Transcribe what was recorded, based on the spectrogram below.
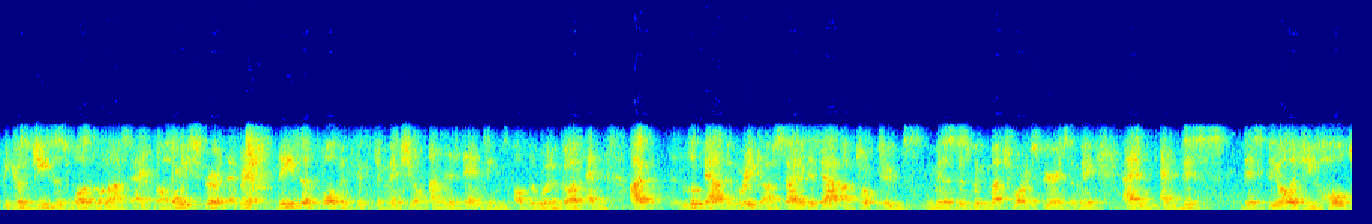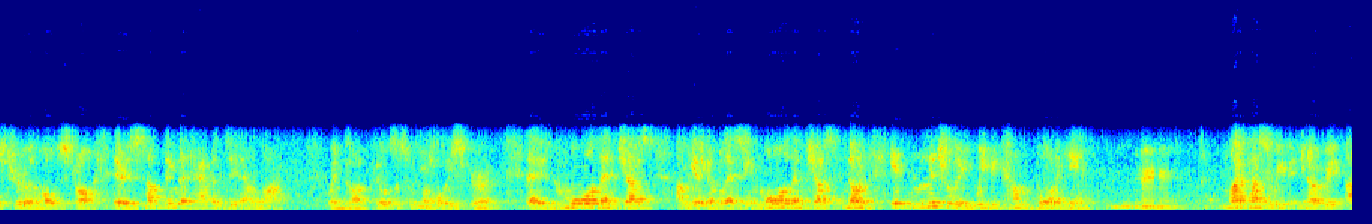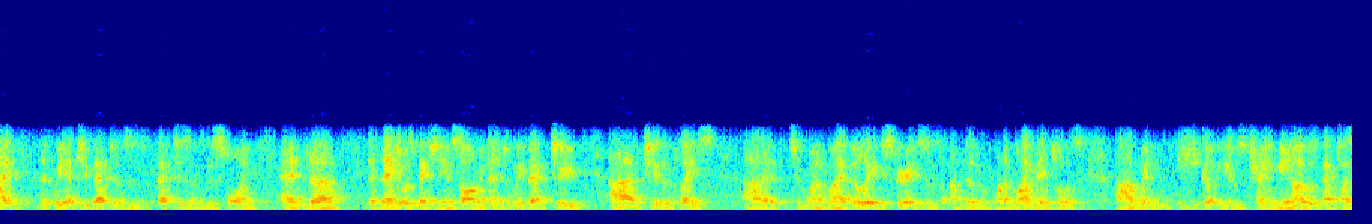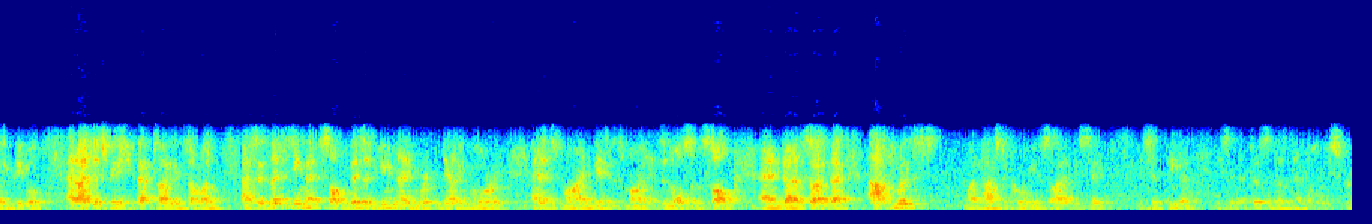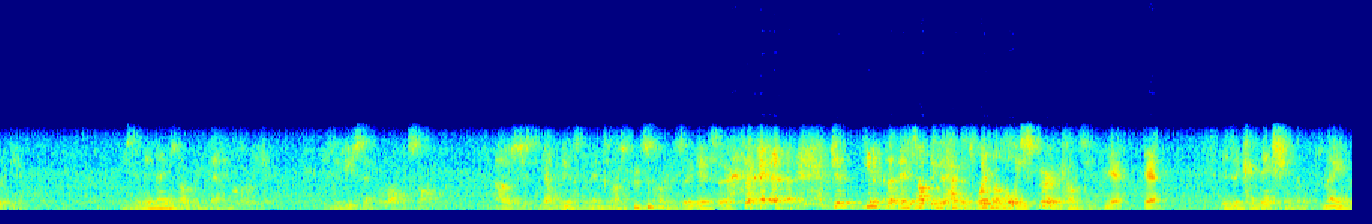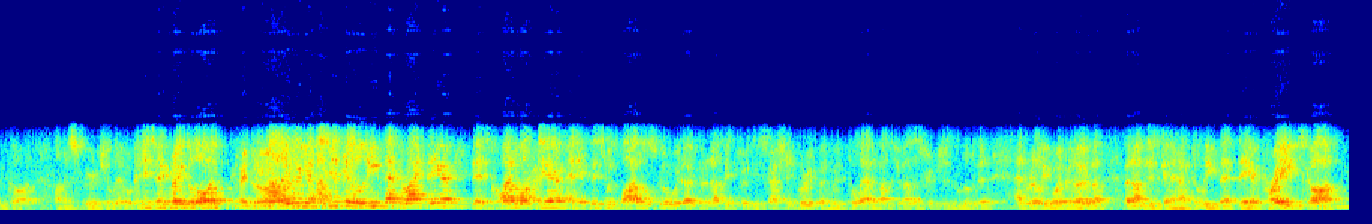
because Jesus was the last Adam. The Holy Spirit that brings. These are fourth and fifth dimensional understandings of the Word of God. And I've looked out the Greek, I've studied this out, I've talked to ministers with much more experience than me, and, and this this theology holds true and holds strong. There is something that happens in our life when God fills us with the Holy Spirit that is more than just I'm getting a blessing more than just, no, it literally, we become born again. Mm-hmm. My pastor, we, you know, we, I, we had two baptisms, baptisms this morning, and uh, Nathaniel was mentioning a song, and it took me back to, uh, to the place, uh, to one of my early experiences under one of my mentors, uh, when he got, he was training me and I was baptizing people and I just finished baptizing someone. And I said, let's sing that song. There's a new name written down in glory. And it's mine. Yes, it's mine. It's an awesome song. And uh, so I said, afterwards, my pastor called me aside. He said, he said, Peter, he said, that person doesn't have the Holy Spirit yet. He said, their name's not written down in glory yet. He said, you sang the wrong song. I was just a young minister then, so I was sorry to say yes, sir. just, you know, but there's something that happens when the Holy Spirit comes in. Yeah, yeah. There's a connection that's made with God on a spiritual level. Can you say praise the Lord? Praise the Lord. Hallelujah. I'm just going to leave that right there. There's quite a lot there, and if this was Bible school, we'd open it up into a discussion group and we'd pull out a bunch of other scriptures and look at it and really work it over. But I'm just going to have to leave that there. Praise God.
